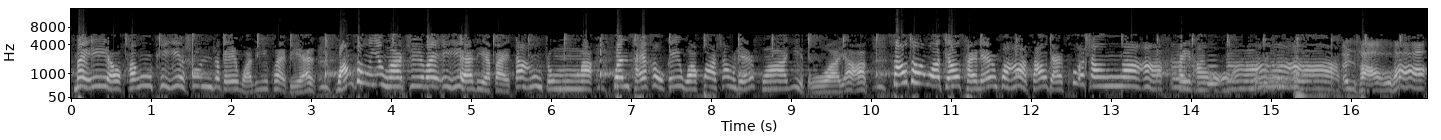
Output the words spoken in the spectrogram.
没有横批，顺着给我立块匾，王凤英啊之位呀列摆当中啊，棺材后给我画上莲花一朵呀，嫂嫂我脚踩莲花早点脱生啊，黑头啊。恩嫂啊，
